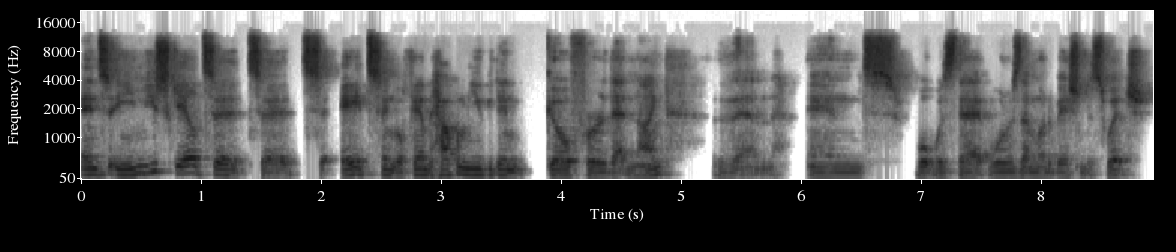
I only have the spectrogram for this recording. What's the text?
and so you scaled to, to, to eight single family. How come you didn't go for that ninth then? And what was that? What was that motivation to switch?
